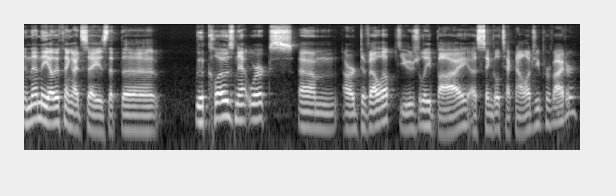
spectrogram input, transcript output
and then the other thing I'd say is that the the closed networks um, are developed usually by a single technology provider.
